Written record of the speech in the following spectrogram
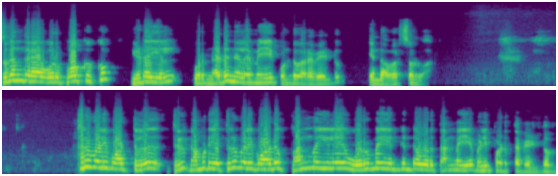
சுதந்திர ஒரு போக்குக்கும் இடையில் ஒரு நடுநிலைமையை கொண்டு வர வேண்டும் என்று அவர் சொல்வார். திருவழிபாட்டு திரு நம்முடைய திருவழிபாடு பன்மையிலே ஒருமை என்கின்ற ஒரு தன்மையை வெளிப்படுத்த வேண்டும்.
